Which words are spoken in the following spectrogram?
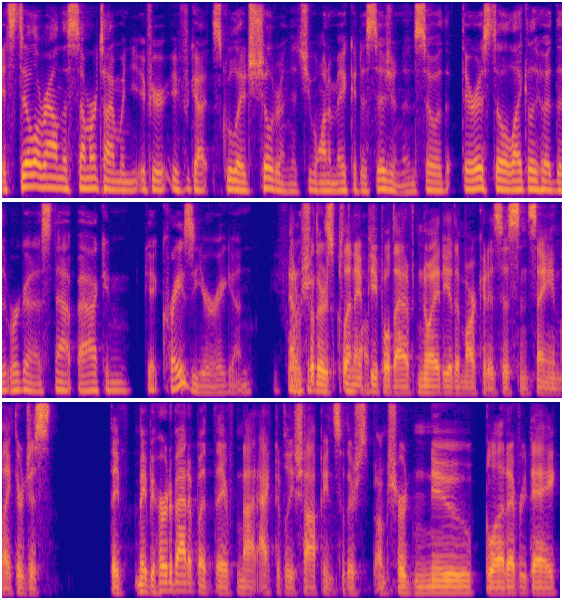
It's still around the summertime when you, if you're if you've got school age children that you want to make a decision, and so th- there is still a likelihood that we're going to snap back and get crazier again. And I'm sure there's plenty off. of people that have no idea the market is this insane. Like they're just they've maybe heard about it, but they're not actively shopping. So there's I'm sure new blood every day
